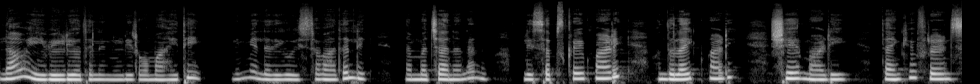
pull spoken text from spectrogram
ನಾವು ಈ ವಿಡಿಯೋದಲ್ಲಿ ನೀಡಿರುವ ಮಾಹಿತಿ ನಿಮ್ಮೆಲ್ಲರಿಗೂ ಇಷ್ಟವಾದಲ್ಲಿ ನಮ್ಮ ಚಾನಲನ್ನು ಪ್ಲೀಸ್ ಸಬ್ಸ್ಕ್ರೈಬ್ ಮಾಡಿ, ಒಂದು ಲೈಕ್ ಮಾಡಿ ಶೇರ್ ಮಾಡಿ. ಥ್ಯಾಂಕ್ ಯು ಫ್ರೆಂಡ್ಸ್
